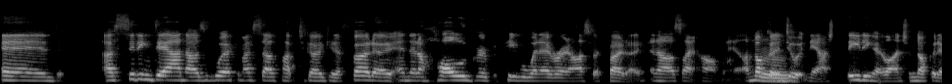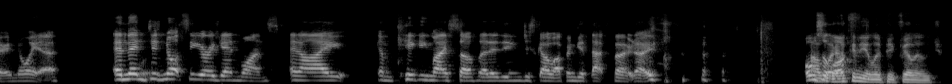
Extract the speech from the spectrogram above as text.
and I was sitting down, I was working myself up to go get a photo, and then a whole group of people went over and asked for a photo. And I was like, oh man, I'm not mm. going to do it now. She's eating her lunch. I'm not going to annoy her. And then did not see her again once. And I am kicking myself that I didn't just go up and get that photo. also, like in the Olympic Village,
